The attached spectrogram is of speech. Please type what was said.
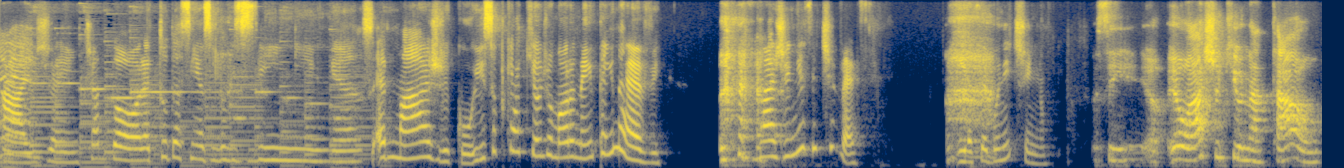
Ai, gente, adoro. É tudo assim, as luzinhas. É mágico. Isso porque aqui onde eu moro nem tem neve. Imagine se tivesse. Ia ser bonitinho. Sim, eu, eu acho que o Natal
